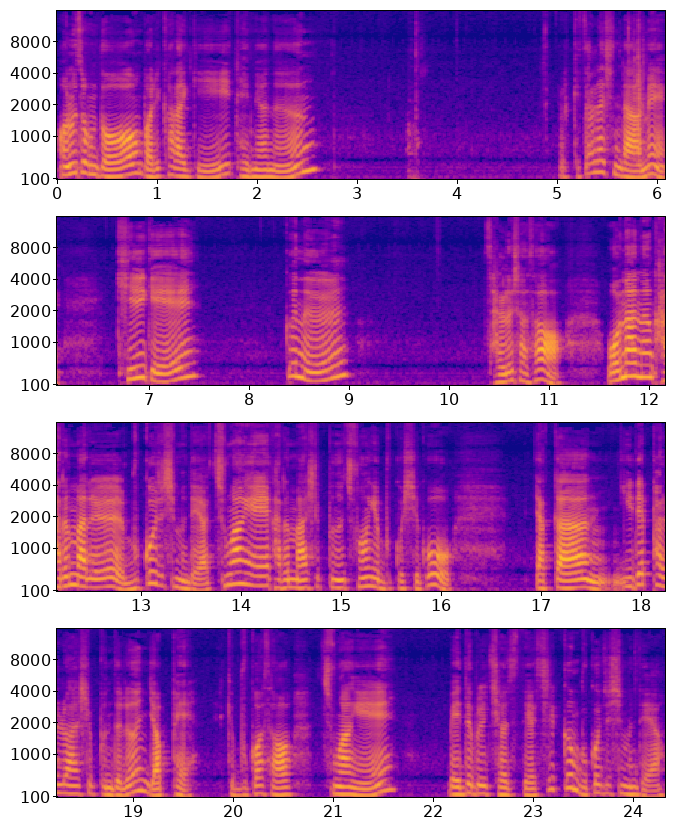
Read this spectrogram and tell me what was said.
어느 정도 머리카락이 되면은 이렇게 잘라신 다음에 길게 끈을 자르셔서 원하는 가르마를 묶어주시면 돼요. 중앙에 가르마 하실 분은 중앙에 묶으시고 약간 이대팔로 하실 분들은 옆에 이렇게 묶어서 중앙에 매듭을 지어주세요. 실끈 묶어주시면 돼요.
